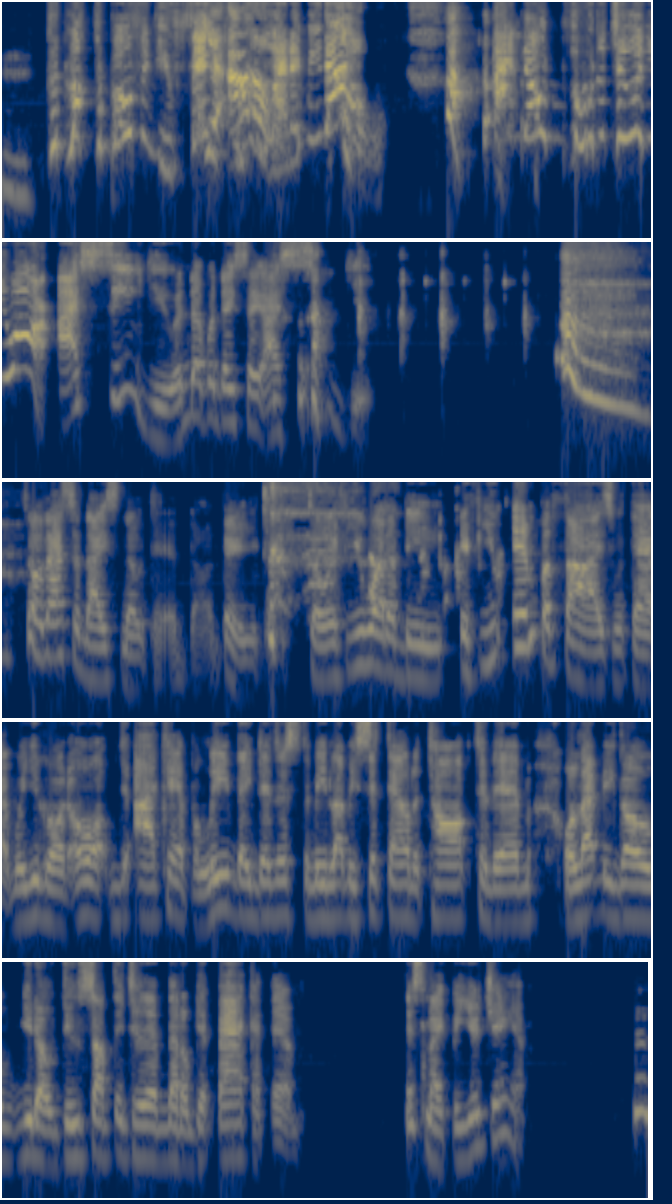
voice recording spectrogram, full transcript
mm. good luck to both of you. Thank yeah, you for letting me know. I know who the two of you are. I see you. And then when they say, I see you. so that's a nice note to end on. There you go. So if you want to be, if you empathize with that, where you're going, oh, I can't believe they did this to me. Let me sit down and talk to them, or let me go, you know, do something to them that'll get back at them. This might be your jam. Hmm.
